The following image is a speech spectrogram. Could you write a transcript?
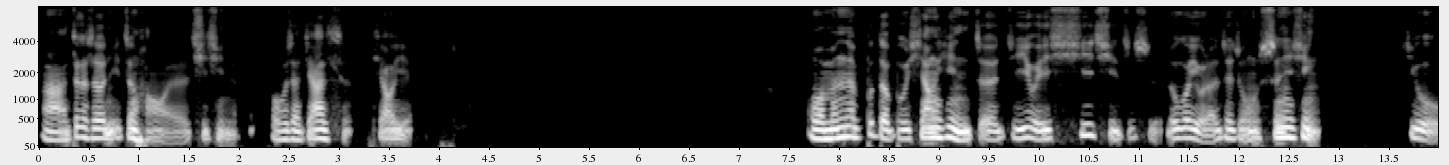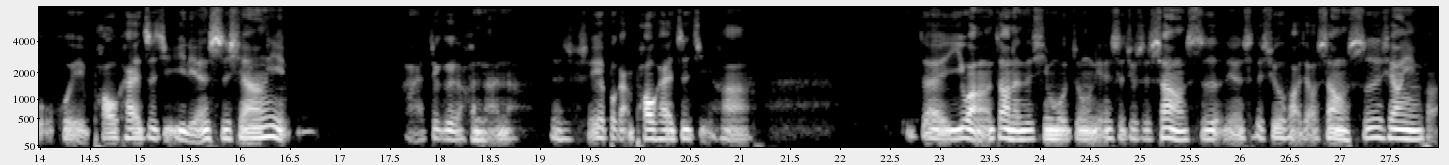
啊。这个时候你正好七情了。佛菩萨加持消业，我们呢不得不相信这极为稀奇之事。如果有了这种深信，就会抛开自己一莲师相应。啊，这个很难的，谁也不敢抛开自己哈。在以往藏人的心目中，莲师就是上师，莲师的修法叫上师相应法。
